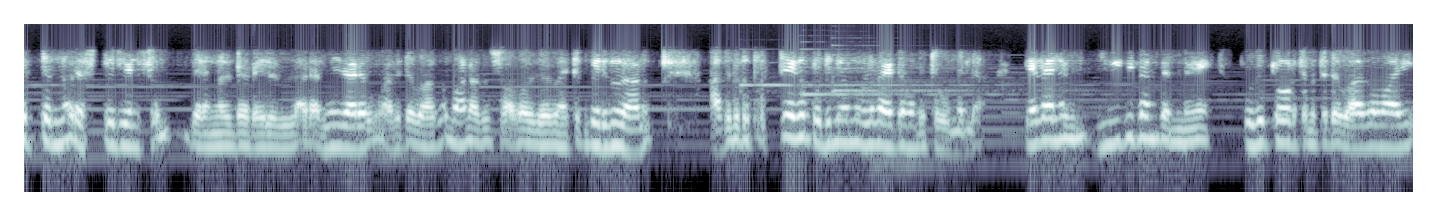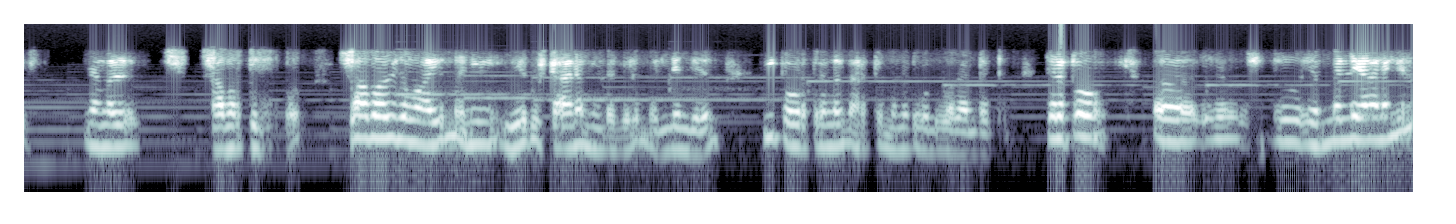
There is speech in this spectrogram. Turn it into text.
കിട്ടുന്ന എക്സ്പീരിയൻസും ജനങ്ങളുടെ ഇടയിലുള്ള അംഗീകാരവും അതിന്റെ ഭാഗമാണ്. അത് സ്വാഭാവികമായിട്ടും വരുന്നതാണ്. അതിലൊരു പ്രത്യേക പുതുമ എന്നുള്ളതായിട്ട് നമുക്ക് തോന്നുന്നില്ല. ഏതായാലും ജീവിതം തന്നെ പൊതുപ്രവർത്തനത്തിന്റെ ഭാഗമായി ഞങ്ങൾ സമർപ്പിച്ചപ്പോൾ സ്വാഭാവികമായും ഇനി ഏത് സ്ഥാനമുണ്ടെങ്കിലും ഇല്ലെങ്കിലും ഈ പ്രവർത്തനങ്ങൾ നടത്തുമെന്നത് കൊണ്ടുപോകാൻ പറ്റും ചിലപ്പോ എം എൽ എ ആണെങ്കിൽ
